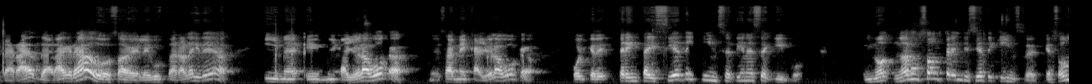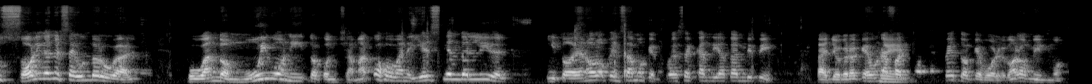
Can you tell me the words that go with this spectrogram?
dará, dará grado, ¿sabes? Le gustará la idea. Y me, me cayó la boca, o sea, me cayó la boca, porque de 37 y 15 tiene ese equipo. Y no, no son 37 y 15, que son sólidos en el segundo lugar, jugando muy bonito con chamacos jóvenes y él siendo el líder y todavía no lo pensamos que puede ser candidato a MVP. O sea, yo creo que es una falta de respeto que volvemos a lo mismo.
